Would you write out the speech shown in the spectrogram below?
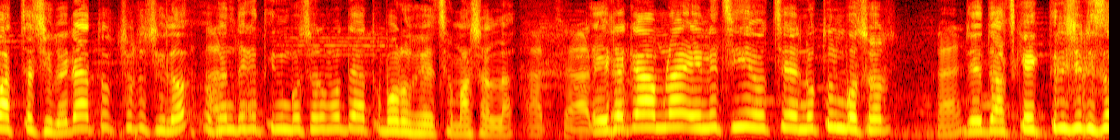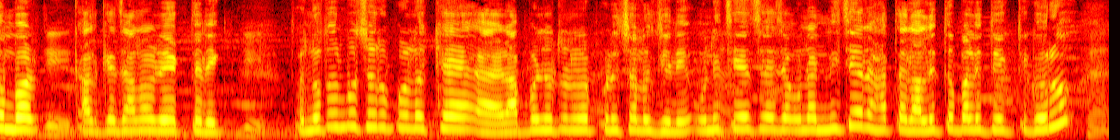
বাচ্চা ছিল। এটা এত ছোট ছিল ওখান থেকে তিন বছরের মধ্যে এত বড় হয়েছে মাসাল্লাহ আচ্ছা এটাকে আমরা এনেছি হচ্ছে নতুন বছর। হ্যাঁ যেহেতু আজকে একত্রিশে ডিসেম্বর কালকে জানুয়ারি এক তারিখ। তো নতুন বছর উপলক্ষে রাব্বানি হোটেলের পরিচালক যিনি উনি চেয়েছে যে ওনার নিজের হাতে লালিত পালিত একটি গরু হ্যাঁ।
